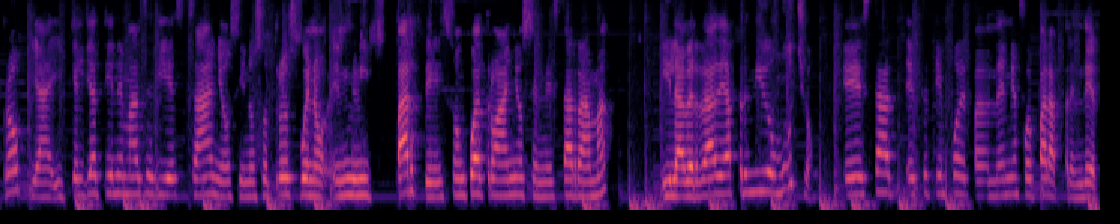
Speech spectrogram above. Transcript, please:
propia y que él ya tiene más de 10 años y nosotros, bueno, en mi parte son cuatro años en esta rama y la verdad he aprendido mucho. Esta, este tiempo de pandemia fue para aprender.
